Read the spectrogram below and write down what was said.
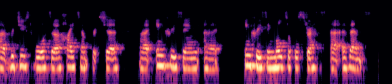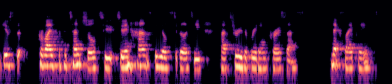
uh, reduced water, high temperature, uh, increasing uh, increasing multiple stress uh, events gives the, provides the potential to, to enhance the yield stability uh, through the breeding process. Next slide, please.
